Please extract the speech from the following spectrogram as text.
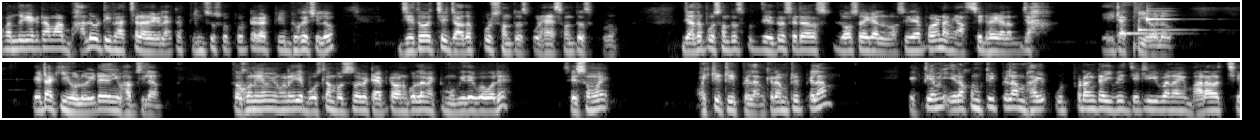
ওখান থেকে একটা আমার ভালো ট্রিপ হাতছাড়া হয়ে গেল। একটা তিনশো সত্তর টাকার ট্রিপ ঢুকেছিল, যেটা হচ্ছে যাদবপুর, সন্তোষপুর। হ্যাঁ সন্তোষপুর। যাদবপুর, সন্তোষপুর যেহেতু সেটা লস হয়ে গেল লস হয়ে যাওয়ার পরে আমি আপসেট হয়ে গেলাম, যা, এটা কি হলো? এটা কি হলো? এটাই আমি ভাবছিলাম। তখনই আমি ওখানে গিয়ে বসলাম, বসে সবাই ট্যাপটা অন করলাম, একটু মুভি দেখব বলে। সেই সময় একটি ট্রিপ পেলাম। কিরম ট্রিপ পেলাম? একটি আমি এরকম ট্রিপ পেলাম, ভাই উটপটাং টাইপের যেটি মানে ভাড়া হচ্ছে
